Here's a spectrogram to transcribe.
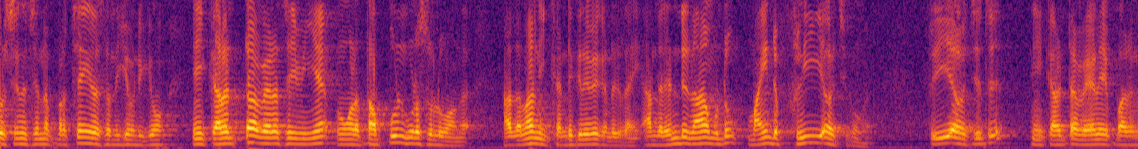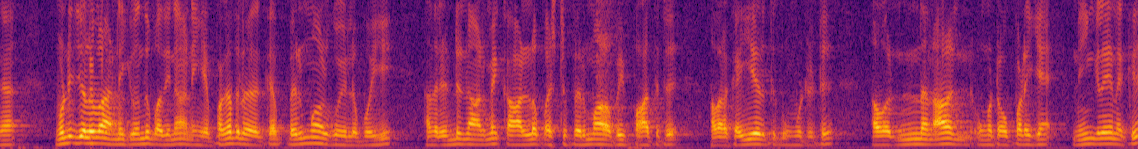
ஒரு சின்ன சின்ன பிரச்சனைகளை சந்திக்க வேண்டிக்கும். நீ கரெக்டாக வேலை செய்வீங்க உங்களை தப்புன்னு கூட சொல்லுவாங்க. அதெல்லாம் நீ கண்டுக்கிறவே கண்டுக்கிறாங்க அந்த ரெண்டு நாள் மட்டும் மைண்டை ஃப்ரீயாக வச்சுக்கோங்க. ஃப்ரீயாக வச்சுட்டு நீங்கள் கரெக்டாக வேலையை பாருங்கள் முடிஞ்சளவு அன்றைக்கி வந்து பார்த்திங்கன்னா நீங்கள் பக்கத்தில் இருக்க பெருமாள் கோயிலில் போய் அந்த ரெண்டு நாளுமே காலைல ஃபஸ்ட்டு பெருமாளை போய் பார்த்துட்டு அவரை கையெழுத்து கும்பிட்டுட்டு அவர் இந்த நாள் உங்கள்கிட்ட ஒப்படைக்க நீங்களே எனக்கு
